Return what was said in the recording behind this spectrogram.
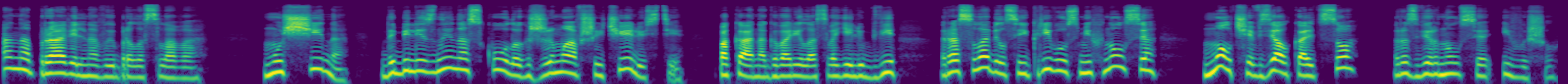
Она правильно выбрала слова. Мужчина, до белизны на скулах, сжимавший челюсти, пока она говорила о своей любви, расслабился и криво усмехнулся, молча взял кольцо, развернулся и вышел.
